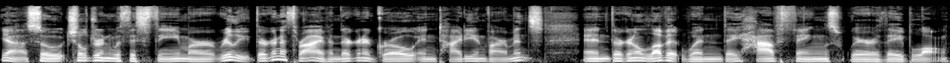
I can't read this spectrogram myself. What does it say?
Yeah, so children with this theme are really they're going to thrive and they're going to grow in tidy environments and they're going to love it when they have things where they belong.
